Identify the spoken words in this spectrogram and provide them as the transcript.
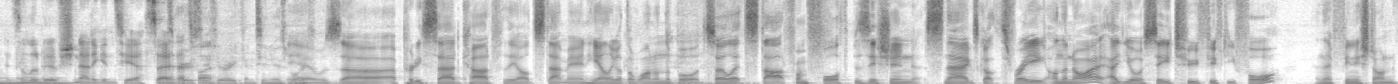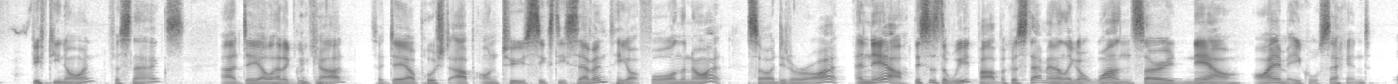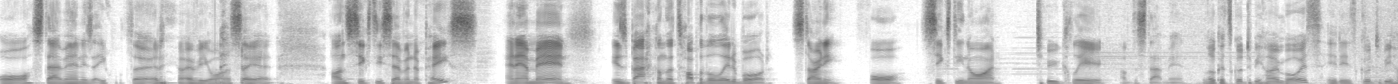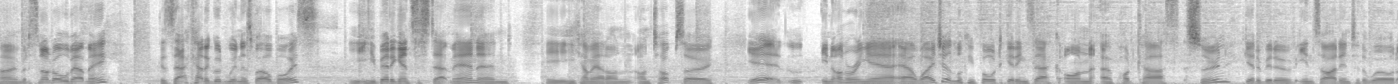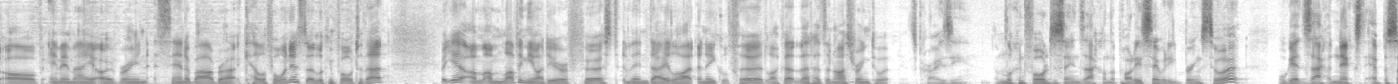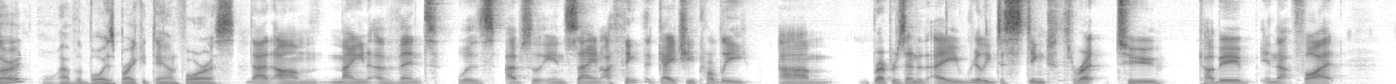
it's a little bit of shenanigans here. So that's Conspiracy fine. theory continues, boys. Yeah, it was uh, a pretty sad card for the old stat man. He only got the one on the board. So let's start from fourth position. Snags got three on the night at UFC 254, and they finished on 59 for Snags. Uh, DL had a good card. So DL pushed up onto 67. He got four on the night. So I did all right. And now, this is the weird part because Statman only got one. So now I am equal second, or Statman is equal third, however you want to see it, on 67 apiece. And our man is back on the top of the leaderboard. Stony, 4, 69. Two clear of the Statman. Look, it's good to be home, boys. It is good to be home, but it's not all about me because Zach had a good win as well, boys. He, he bet against the stat man and he, he come out on, on top. So, yeah, in honouring our, our wager, looking forward to getting Zach on a podcast soon. Get a bit of insight into the world of MMA over in Santa Barbara, California. So, looking forward to that. But yeah, I'm, I'm loving the idea of first and then daylight and equal third. Like that, that has a nice ring to it. It's crazy. I'm looking forward to seeing Zach on the potty, see what he brings to it. We'll get Zach next episode. We'll have the boys break it down for us. That um main event was absolutely insane. I think that Gaethje probably um represented a really distinct threat to Khabib in that fight,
